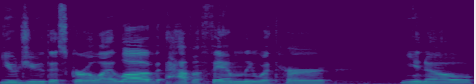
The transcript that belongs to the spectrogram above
Yuju, this girl I love, have a family with her, you know.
